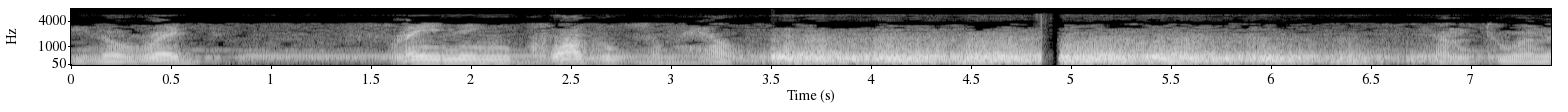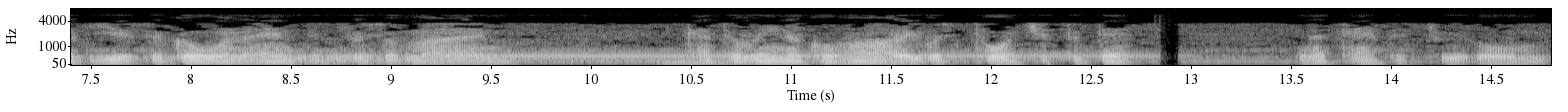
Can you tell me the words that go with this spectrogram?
in the red, flaming quadrants of hell. Some 200 years ago, an ancestress of mine, Katerina Kohari, was tortured to death in a tapestry room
